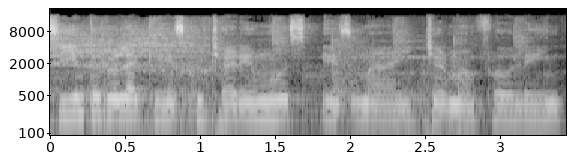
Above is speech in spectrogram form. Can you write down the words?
siguiente rola que escucharemos es My German Fräulein,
